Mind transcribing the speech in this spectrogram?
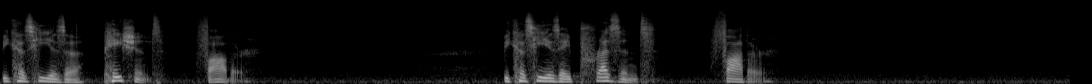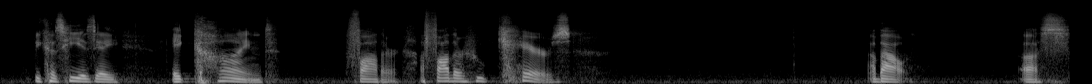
because he is a patient father. Because he is a present father. Because he is a, a kind father, a father who cares about us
